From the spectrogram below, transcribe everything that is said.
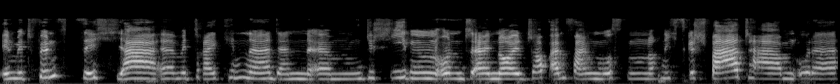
in, mit 50, ja, äh, mit drei Kindern dann ähm, geschieden und ein einen neuen Job anfangen mussten, noch nichts gespart haben oder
